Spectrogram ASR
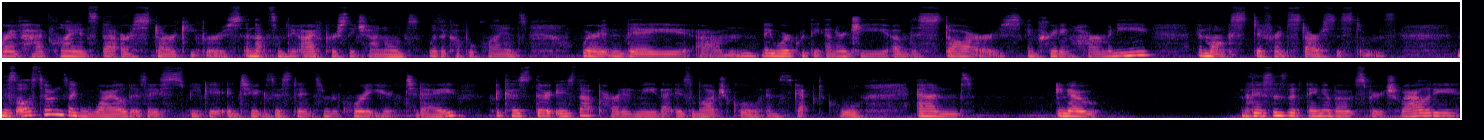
i've had clients that are star keepers and that's something i've personally channeled with a couple clients where they um, they work with the energy of the stars and creating harmony amongst different star systems This all sounds like wild as I speak it into existence and record it here today because there is that part of me that is logical and skeptical. And, you know, this is the thing about spirituality,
